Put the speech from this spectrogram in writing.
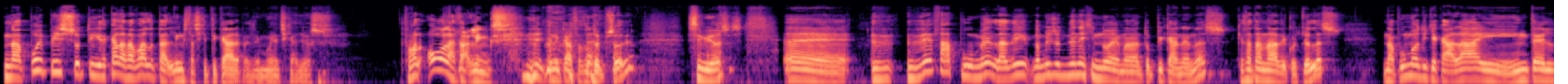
Να πω επίσης ότι καλά θα βάλω τα links στα σχετικά, ρε παιδί μου, έτσι κι αλλιώς. Θα βάλω όλα τα links γενικά σε αυτό το επεισόδιο. Σημειώσεις. Ε, δεν θα πούμε, δηλαδή νομίζω ότι δεν έχει νόημα να το πει κανένας και θα ήταν άδικο κιόλας. Να πούμε ότι και καλά η Intel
